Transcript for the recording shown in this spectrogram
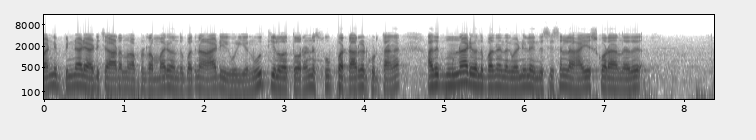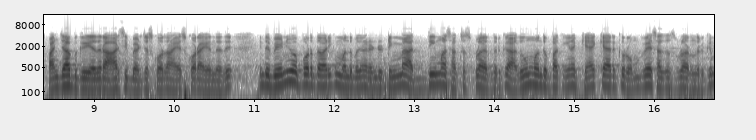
பண்ணி பின்னாடி அடித்து ஆடணும் அப்படின்ற மாதிரி வந்து பார்த்திங்கன்னா ஆடி ஒரு நூற்றி எழுபத்தோரு ரன் சூப்பர் டார்கெட் கொடுத்தாங்க. அதுக்கு முன்னாடி வந்து பார்த்தீங்கன்னா இந்த வெண்ணியில் இந்த சீசனில் ஹையஸ்ட் ஸ்கோராக இருந்தது. பஞ்சாபுக்கு எதிராக ஆர்சிபி அடிச்ச ஸ்கோர் தான் ஹை ஸ்கோராக இருந்தது. இந்த வெனியூவை பொறுத்த வரைக்கும் வந்து பார்த்திங்கன்னா ரெண்டு டீமுமே அதிகமாக சக்ஸஸ்ஃபுல்லாக இருந்திருக்கு. அதுவும் வந்து பார்த்திங்கன்னா கேகேஆருக்கு ரொம்பவே சக்ஸஸ்ஃபுல்லாக இருந்திருக்கு.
